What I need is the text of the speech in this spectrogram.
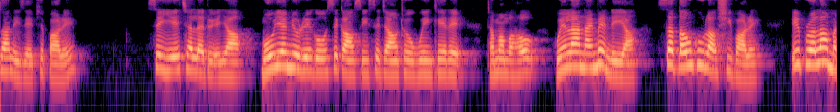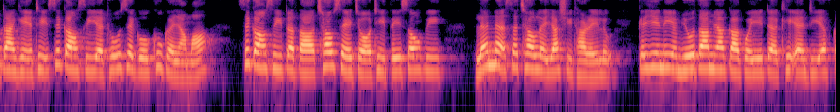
사နေစေဖြစ်ပါတယ်။ စစ်ရေးချက်လက်တွေအရမိုးပြဲမြို့တွေကိုစစ်ကောင်စီစစ်ကြောင်းထိုးဝင်ခဲ့တဲ့ဒါမှမဟုတ်ဝင်လာနိုင်မဲ့နေရာ73ခုလောက်ရှိပါတယ်။ဧပြီလမတိုင်ခင်အထိစစ်ကောင်စီရဲ့ထိုးစစ်ကိုခုခံရမှာစစ်ကောင်စီတပ်သား60ကျော်အထိသေဆုံးပြီးလက်နက်16လက်ရရှိထားတယ်လို့ကရင်နီအမျိုးသားများကာကွယ်ရေးတပ် KNDF က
